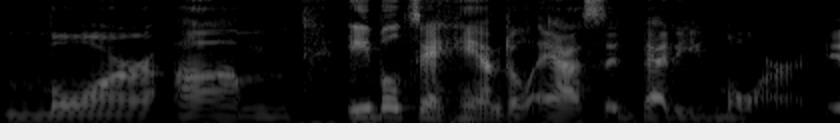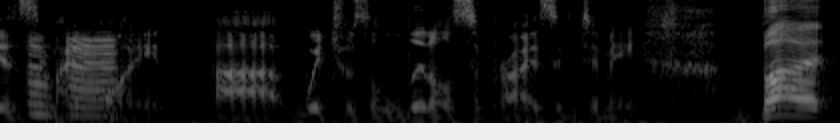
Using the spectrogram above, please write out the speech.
more um, able to handle acid Betty more is mm-hmm. my point, uh, which was a little surprising to me. But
